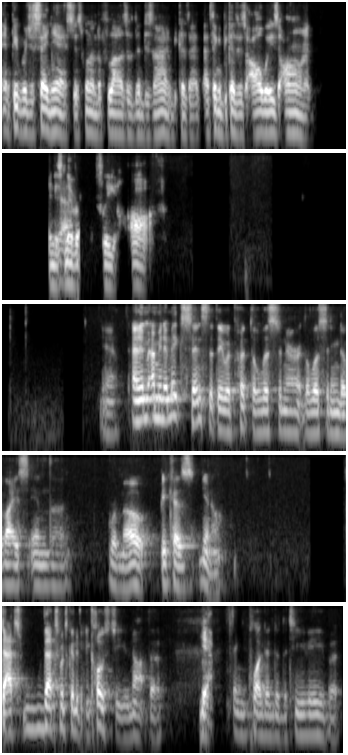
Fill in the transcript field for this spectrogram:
and people are just saying, yeah, it's just one of the flaws of the design because I, I think because it's always on, and it's yeah. never actually off. Yeah, and I mean, it makes sense that they would put the listener, the listening device, in the remote because you know that's that's what's going to be close to you, not the yeah thing plugged into the TV. But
